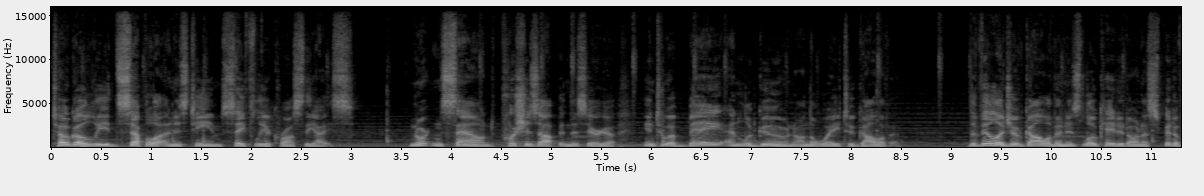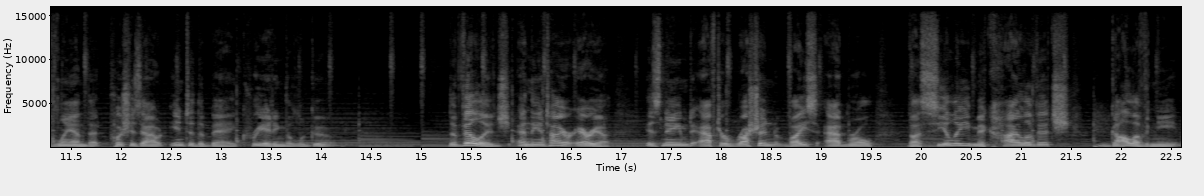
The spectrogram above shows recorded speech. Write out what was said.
Togo leads Seppala and his team safely across the ice. Norton Sound pushes up in this area into a bay and lagoon on the way to Golovin. The village of Golovin is located on a spit of land that pushes out into the bay, creating the lagoon. The village and the entire area is named after Russian Vice Admiral Vasily Mikhailovich Golovnin.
